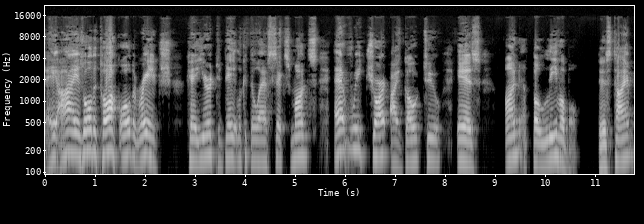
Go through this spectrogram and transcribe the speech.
AI is all the talk, all the rage. Okay, year to date, look at the last six months. Every chart I go to is unbelievable. This time,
